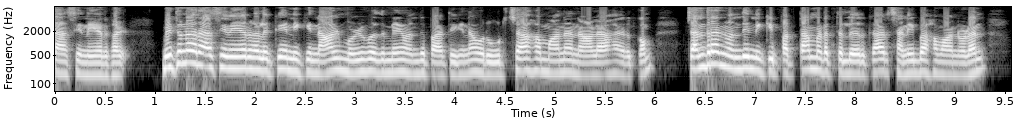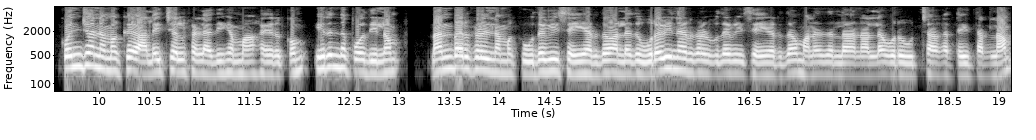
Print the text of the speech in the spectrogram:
ராசி நேர்கள் மிதுன ராசி நேயர்களுக்கு இன்னைக்கு நாள் முழுவதுமே வந்து பாத்தீங்கன்னா ஒரு உற்சாகமான நாளாக இருக்கும். சந்திரன் வந்து இன்னைக்கு பத்தாம் இடத்துல இருக்கார். சனி பகவானுடன் கொஞ்சம் நமக்கு அலைச்சல்கள் அதிகமாக இருக்கும். இருந்த போதிலும் நண்பர்கள் நமக்கு உதவி செய்யறதோ அல்லது உறவினர்கள் உதவி செய்யறதோ மனதில் நல்ல ஒரு உற்சாகத்தை தரலாம்.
